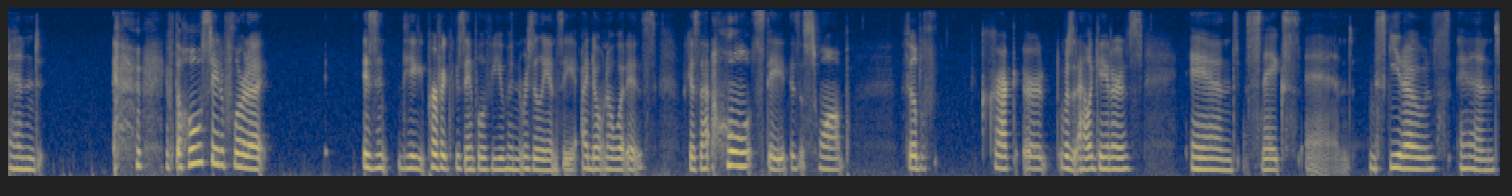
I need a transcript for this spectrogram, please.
And if the whole state of Florida isn't the perfect example of human resiliency, I don't know what is. Because that whole state is a swamp filled with crack or was it alligators and snakes and mosquitoes and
